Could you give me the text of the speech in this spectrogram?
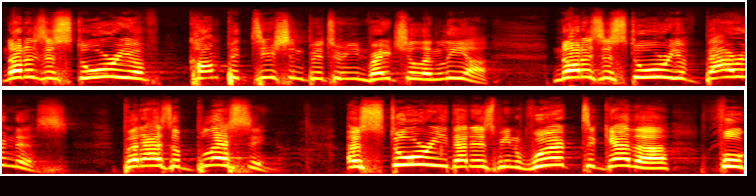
not as a story of competition between Rachel and Leah, not as a story of barrenness, but as a blessing, a story that has been worked together for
